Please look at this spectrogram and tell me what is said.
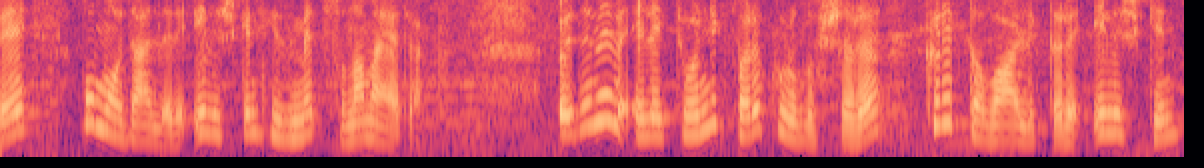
ve bu modellere ilişkin hizmet sunamayacak. Ödeme ve elektronik para kuruluşları kripto varlıklara ilişkin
